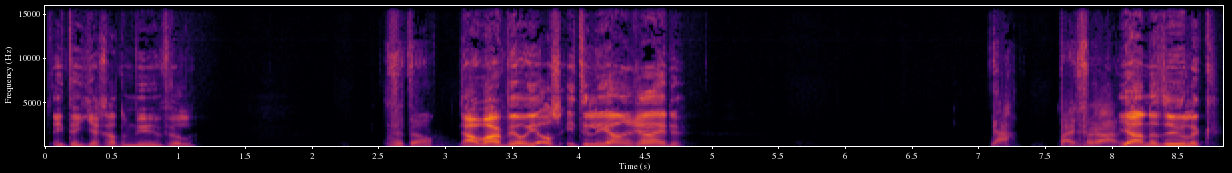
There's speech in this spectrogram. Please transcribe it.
Ik denk, jij gaat hem nu invullen. Vertel. Nou, waar wil je als Italiaan rijden? Bij Ferrari. Ja, natuurlijk.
